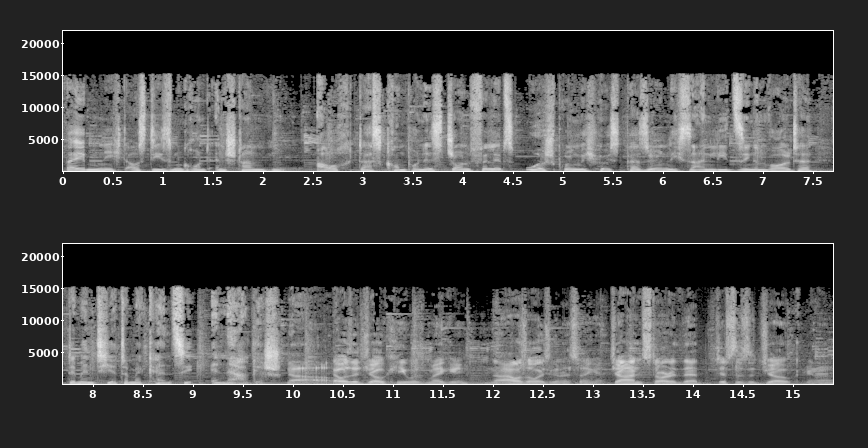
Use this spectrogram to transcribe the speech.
war eben nicht aus diesem Grund entstanden. Auch dass Komponist John Phillips ursprünglich höchstpersönlich sein Lied singen wollte, dementierte Mackenzie energisch. No, that was a joke he was making. No, I was always going to sing it. John started that just as a joke, you know.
